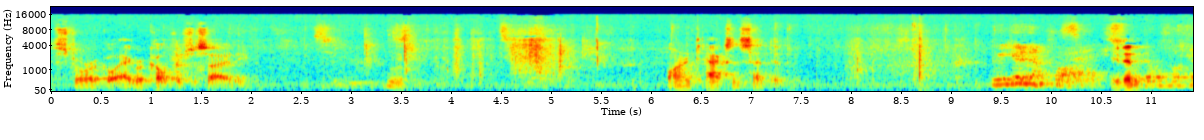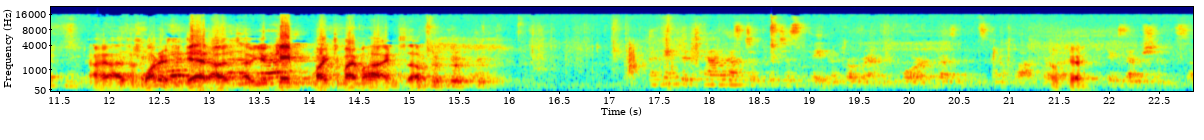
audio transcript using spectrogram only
Historical Agriculture Society. Hmm. Barn tax incentive. We didn't apply. You didn't? Don't look at me. I, I was wondering if you did. I was, uh, you came right to my mind, so. I think the town has to participate in the program before residents can apply for Okay. the exemption, so.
